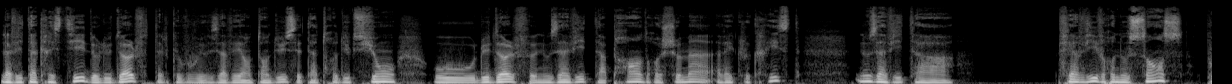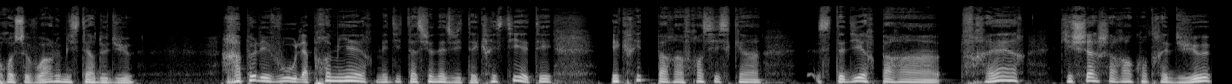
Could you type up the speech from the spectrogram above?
la Vita Christi de Ludolphe, telle que vous avez entendu cette introduction où Ludolphe nous invite à prendre chemin avec le Christ, nous invite à faire vivre nos sens pour recevoir le mystère de Dieu. Rappelez-vous, la première Meditationes Vitae Christi a été écrite par un franciscain, c'est-à-dire par un frère qui cherche à rencontrer Dieu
